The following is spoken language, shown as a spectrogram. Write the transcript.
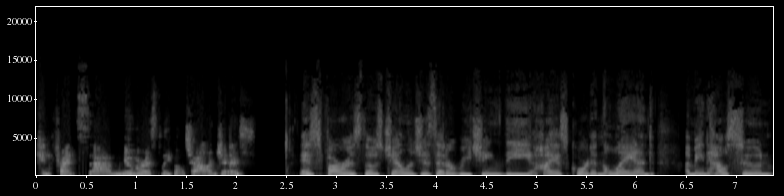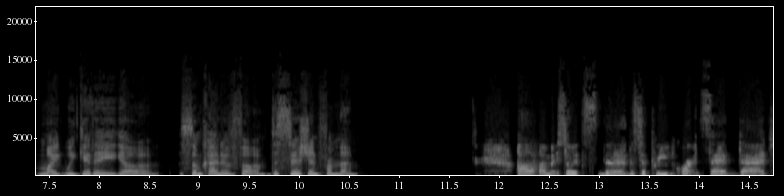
confronts um, numerous legal challenges. As far as those challenges that are reaching the highest court in the land, I mean, how soon might we get a uh, some kind of um, decision from them? Um, so it's the the Supreme Court said that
